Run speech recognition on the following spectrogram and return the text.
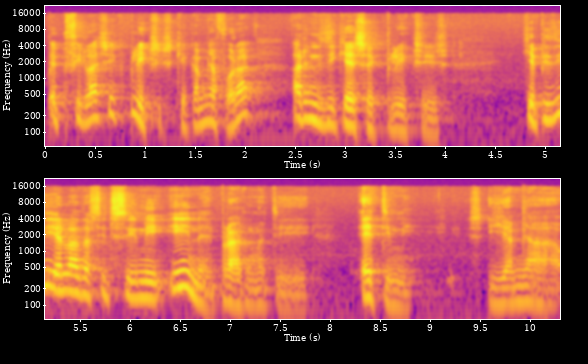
επιφυλάσσει εκπλήξεις και καμιά φορά αρνητικές εκπλήξεις και επειδή η Ελλάδα αυτή τη στιγμή είναι πράγματι έτοιμη για μια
